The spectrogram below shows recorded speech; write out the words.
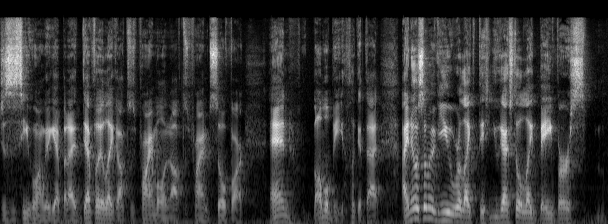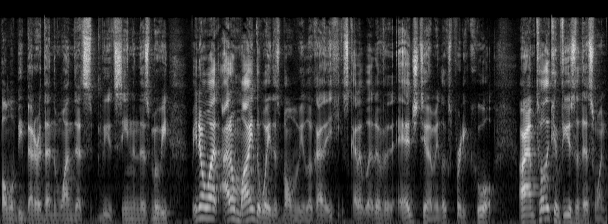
just to see who I'm gonna get. But I definitely like Optimus Primal and Optimus Prime so far. And Bumblebee, look at that. I know some of you were like, you guys still like Bayverse Bumblebee better than the one that's we've seen in this movie. But you know what? I don't mind the way this Bumblebee looks. He's got a bit of an edge to him. He looks pretty cool. All right, I'm totally confused with this one.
